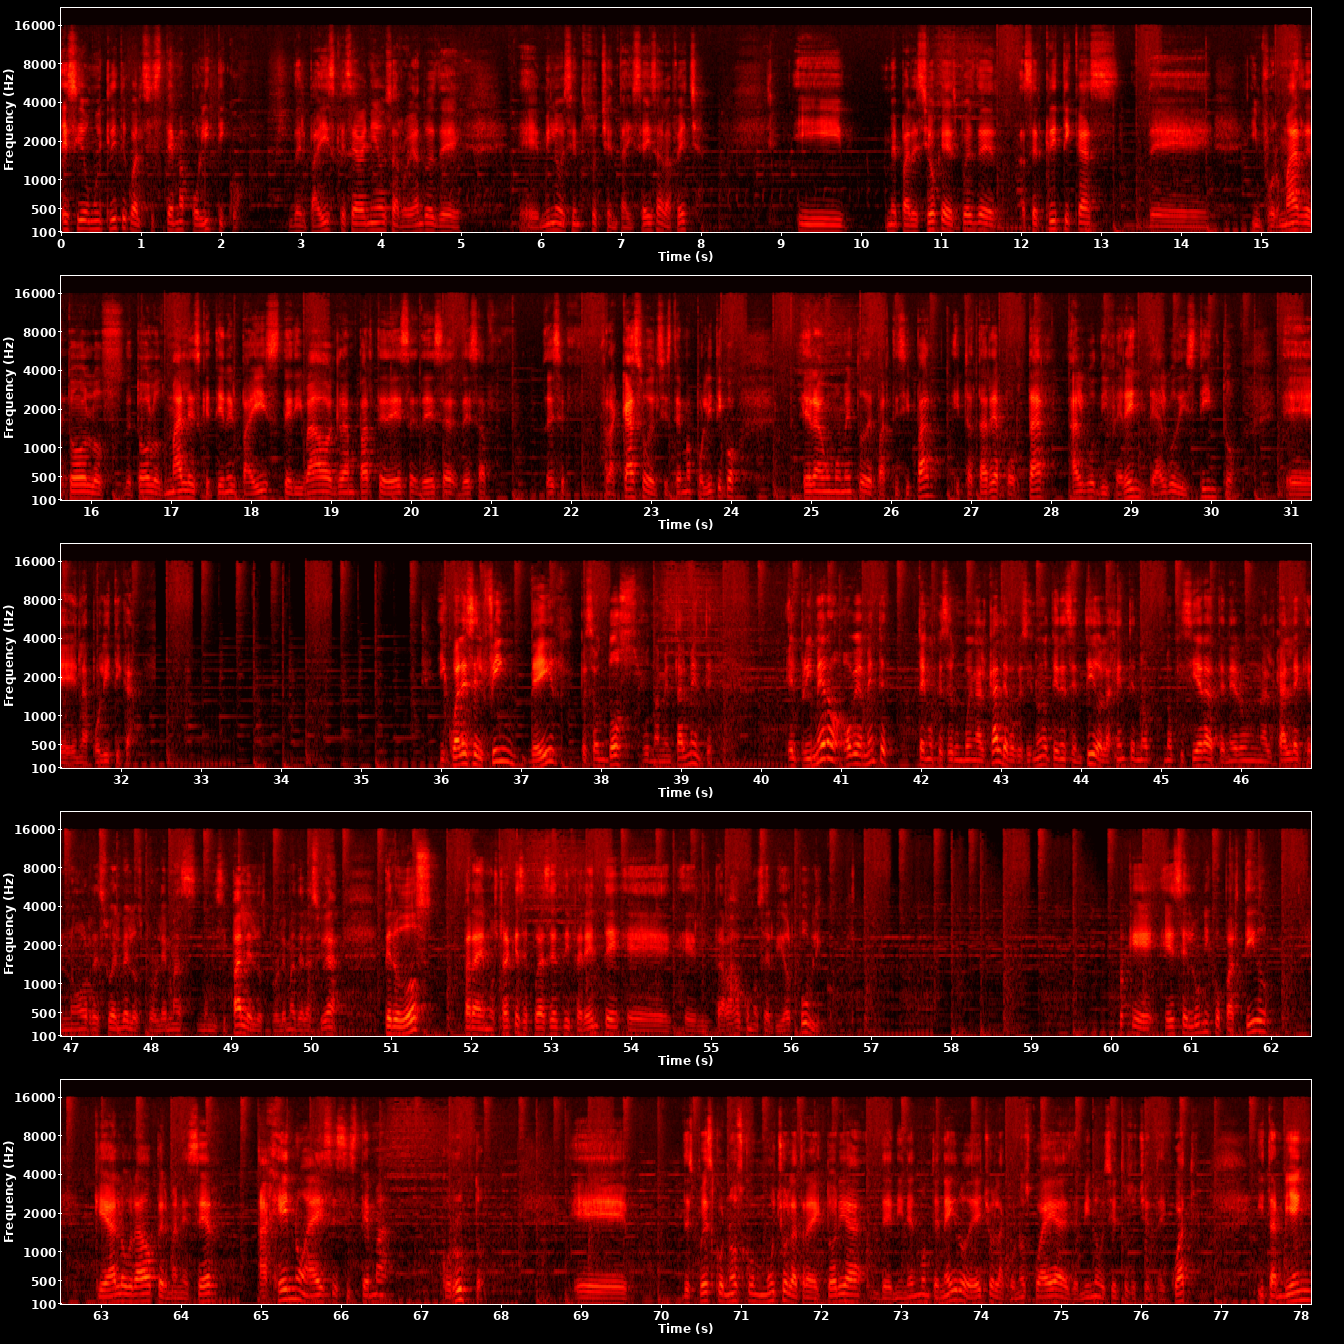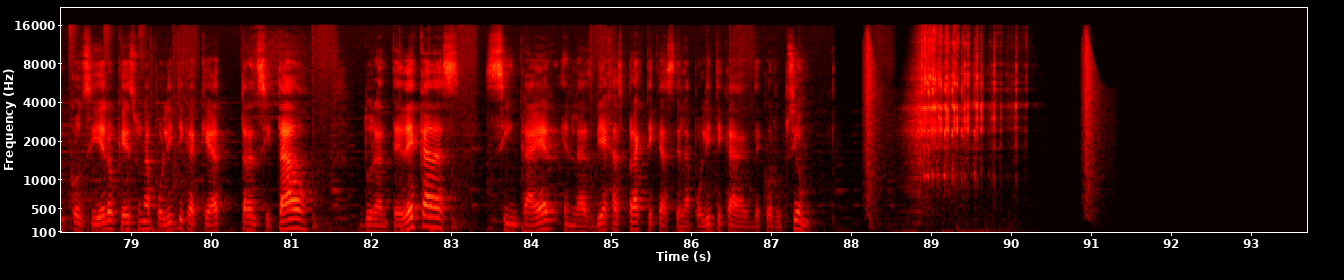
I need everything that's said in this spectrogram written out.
he sido muy crítico al sistema político del país que se ha venido desarrollando desde 1986 a la fecha. Y me pareció que después de hacer críticas, de informar de todos los, de todos los males que tiene el país, derivado en gran parte de ese, de, de, esa, de ese fracaso del sistema político, era un momento de participar y tratar de aportar algo diferente, algo distinto eh, en la política. ¿Y cuál es el fin de ir? Pues son dos fundamentalmente. El primero, obviamente, tengo que ser un buen alcalde, porque si no, no tiene sentido. La gente no, no, quisiera tener un alcalde que no resuelve los problemas municipales, los problemas de la ciudad. Pero dos, para demostrar que se puede hacer diferente eh, el trabajo como servidor público. Creo que es el único partido que ha logrado permanecer ajeno a ese sistema corrupto. Eh, Después conozco mucho la trayectoria de Ninés Montenegro, de hecho la conozco a ella desde 1984. Y también considero que es una política que ha transitado durante décadas sin caer en las viejas prácticas de la política de corrupción.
